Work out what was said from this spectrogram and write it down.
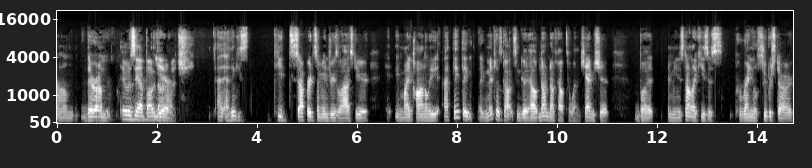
um, they're on. It was yeah, Bogdanovich. I, I think he's he suffered some injuries last year. Mike Conley, I think they like Mitchell's got some good help, not enough help to win a championship, but I mean it's not like he's this perennial superstar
